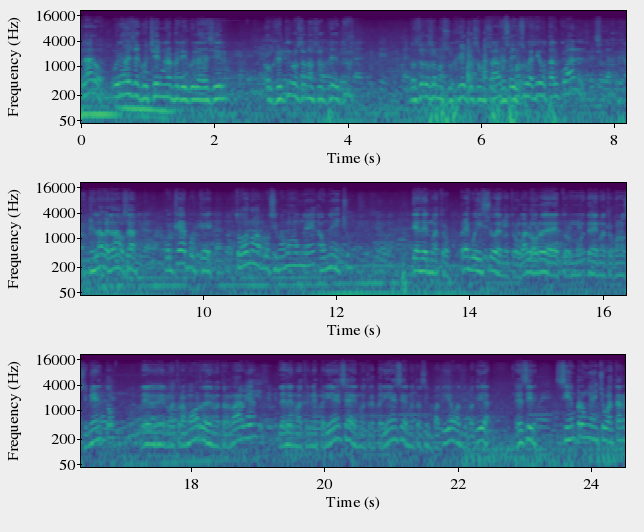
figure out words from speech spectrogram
Claro. Una vez escuché en una película decir, objetivos son los objetos. Nosotros somos sujetos, somos Claro, somos subjetivos. subjetivos, tal cual. Es la verdad. O sea, ¿por qué? Porque todos nos aproximamos a un, a un hecho desde nuestro prejuicio, de nuestros valores, desde nuestro, desde nuestro conocimiento, desde nuestro amor, desde nuestra rabia, desde nuestra inexperiencia, desde nuestra experiencia, de nuestra simpatía o antipatía. Es decir, siempre un hecho va a estar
